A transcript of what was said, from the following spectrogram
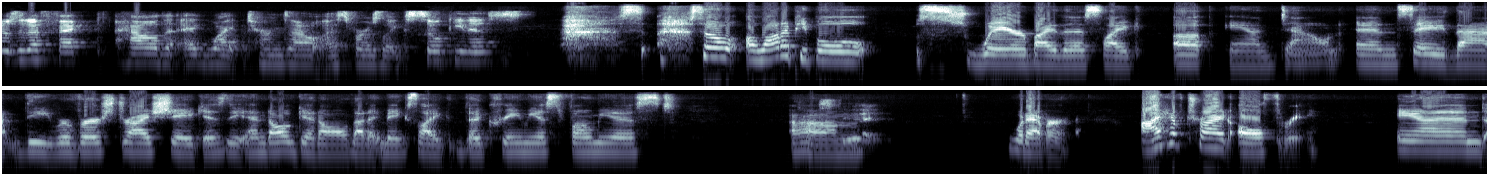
Does it affect how the egg white turns out as far as like silkiness? so a lot of people swear by this like up and down and say that the reverse dry shake is the end all get all that it makes like the creamiest foamiest um whatever. I have tried all three and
